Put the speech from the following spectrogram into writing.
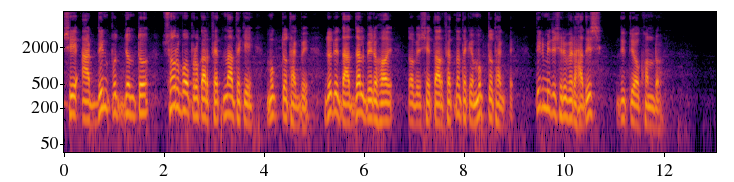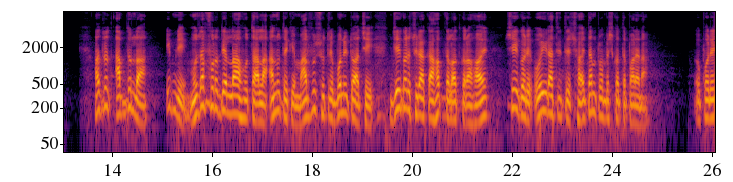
সে আট দিন পর্যন্ত সর্বপ্রকার ফেতনা থেকে মুক্ত থাকবে। যদি দাজ্জাল বের হয়, তবে সে তার ফেতনা থেকে মুক্ত থাকবে। তিরমিজি শরীফের হাদিস দ্বিতীয় খণ্ড। হজরত আবদুল্লাহ ইবনে মুজাফরদ্দাহ তালা আনু থেকে মারফু সূত্রে বর্ণিত আছে, যে গড়ে সুরা কাহব তালাত করা হয়, সে গড়ে ওই রাত্রিতে শয়তান প্রবেশ করতে পারে না। উপরে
